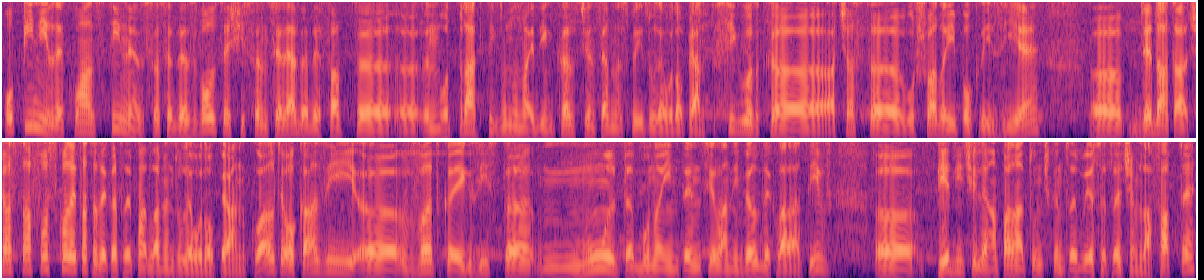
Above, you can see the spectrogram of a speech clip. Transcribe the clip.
opiniile cu alți tineri, să se dezvolte și să înțeleagă, de fapt, uh, uh, în mod practic, nu numai din cărți, ce înseamnă spiritul european. Sigur că această ușoară ipocrizie uh, de data aceasta a fost colectată de către Parlamentul European. Cu alte ocazii, văd că există multă bună intenție la nivel declarativ, Uh, piedicile apar atunci când trebuie să trecem la fapte.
